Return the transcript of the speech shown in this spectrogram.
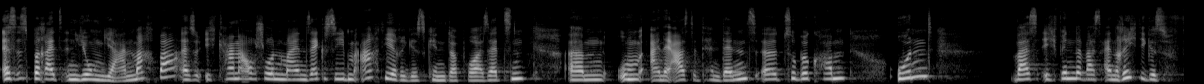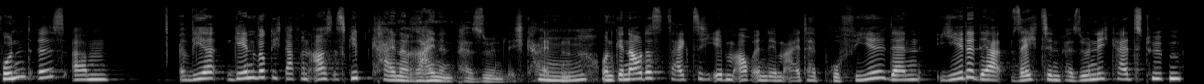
Es ist bereits in jungen Jahren machbar. Also ich kann auch schon mein sechs, sieben, achtjähriges Kind davor setzen, ähm, um eine erste Tendenz äh, zu bekommen. Und was ich finde, was ein richtiges Fund ist, ähm, wir gehen wirklich davon aus, es gibt keine reinen Persönlichkeiten. Mhm. Und genau das zeigt sich eben auch in dem iType-Profil, denn jede der 16 Persönlichkeitstypen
